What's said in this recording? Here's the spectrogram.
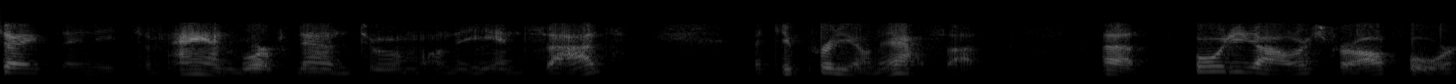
shape. They need some hand work done to them on the insides, but they're pretty on the outside. Uh, $40 for all four.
